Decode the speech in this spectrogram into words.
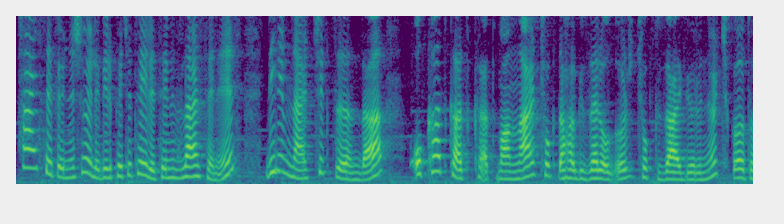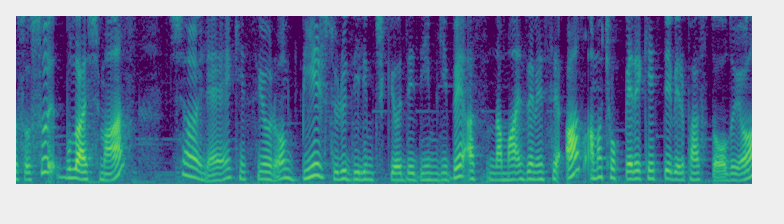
her seferini şöyle bir peçeteyle temizlerseniz dilimler çıktığında o kat kat katmanlar çok daha güzel olur, çok güzel görünür. Çikolata sosu bulaşmaz. Şöyle kesiyorum. Bir sürü dilim çıkıyor dediğim gibi. Aslında malzemesi az ama çok bereketli bir pasta oluyor.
